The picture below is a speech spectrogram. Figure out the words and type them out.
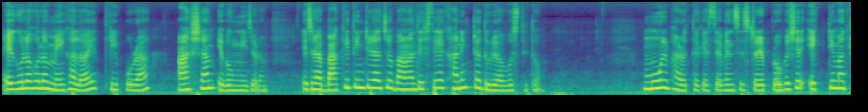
এগুলো হলো মেঘালয়, ত্রিপুরা আসাম এবং মিজোরাম। এছাড়া বাকি তিনটি রাজ্য বাংলাদেশ থেকে খানিকটা দূরে অবস্থিত। মূল ভারত থেকে সেভেন সিস্টারের প্রবেশের একটি মাত্র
